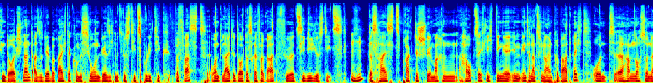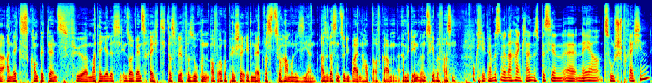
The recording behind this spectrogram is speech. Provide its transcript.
in Deutschland, also der Bereich der Kommission, der sich mit Justizpolitik befasst und leite dort das Referat für Ziviljustiz. Mhm. Das heißt praktisch, wir machen hauptsächlich Dinge im internationalen Privatrecht und äh, haben noch so eine Annexkompetenz für materielles Insolvenzrecht, das wir versuchen auf europäischer Ebene etwas zu harmonisieren. Also das sind so die beiden Hauptaufgaben, äh, mit denen wir uns hier befassen. Okay, da müssen wir nachher ein kleines bisschen äh, näher zu sprechen.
